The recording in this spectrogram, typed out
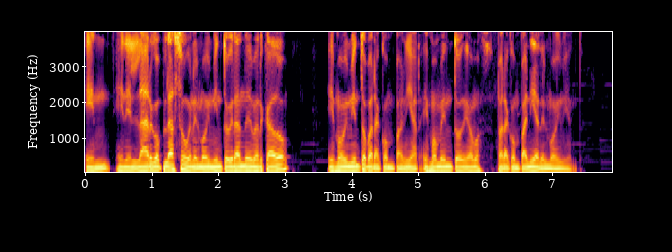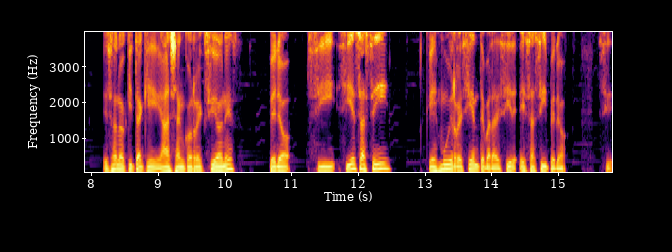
En, en el largo plazo o en el movimiento grande de mercado, es movimiento para acompañar, es momento, digamos, para acompañar el movimiento. Eso no quita que hayan correcciones, pero si, si es así, que es muy reciente para decir es así, pero si,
